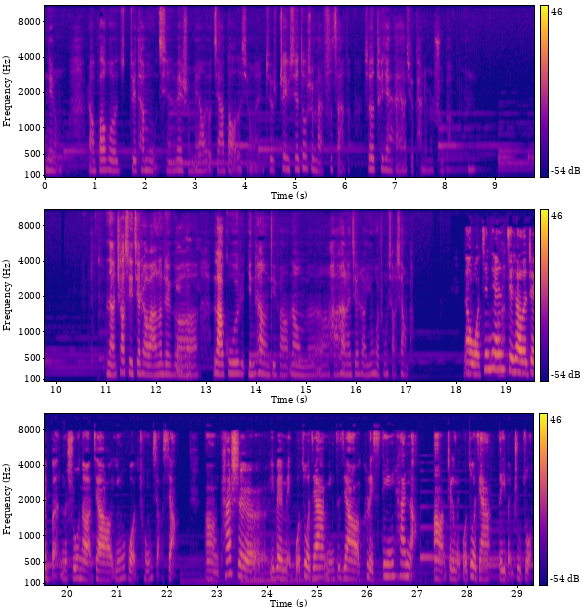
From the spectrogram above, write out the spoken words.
那种，然后包括对他母亲为什么要有家暴的行为，就是这些都是蛮复杂的，所以推荐大家去看这本书吧。嗯，那 Chelsea 介绍完了这个蜡姑吟唱的地方，那我们涵涵来介绍萤火虫小巷吧。那我今天介绍的这本的书呢，叫《萤火虫小巷》，嗯，它是一位美国作家，名字叫克里斯汀·汉娜。啊，这个美国作家的一本著作。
